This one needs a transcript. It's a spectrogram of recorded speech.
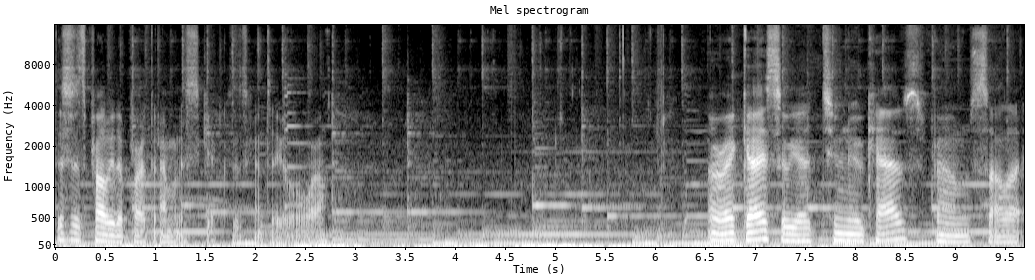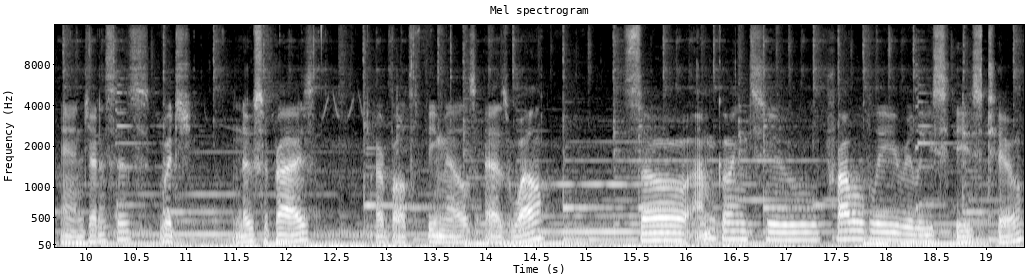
This is probably the part that I'm going to skip because it's going to take a little while. Alright guys, so we have two new calves from Sala and Genesis, which, no surprise, are both females as well. So I'm going to probably release these two.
